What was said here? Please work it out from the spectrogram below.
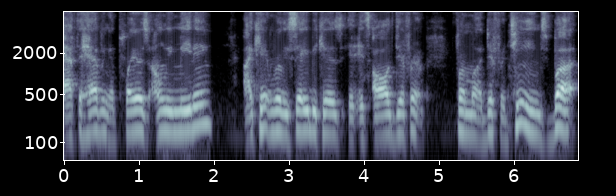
after having a players only meeting? I can't really say because it, it's all different from uh, different teams. But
